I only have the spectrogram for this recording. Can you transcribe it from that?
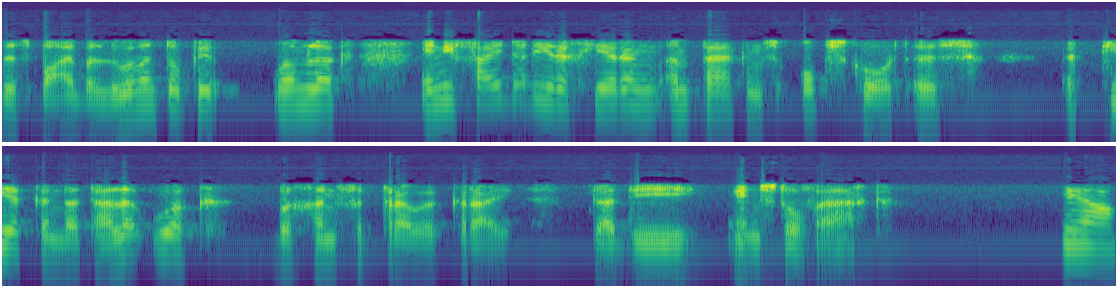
dis baie belovend op die oomblik en die feit dat die regering inperkings opskort is 'n teken dat hulle ook begin vertroue kry dat die enstof werk. Ja,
